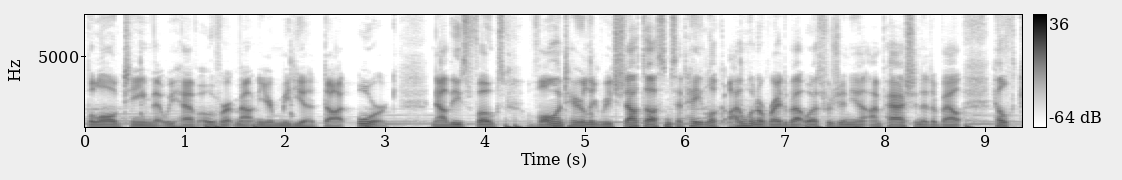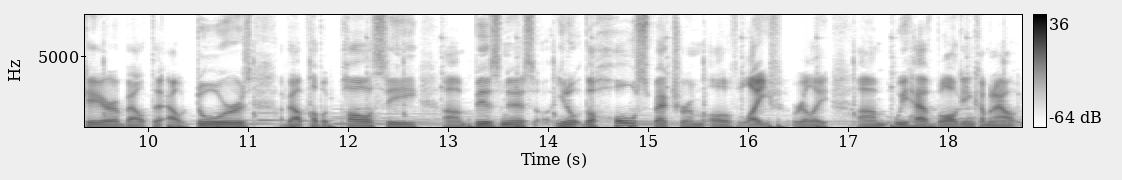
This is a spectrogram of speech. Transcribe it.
blog team that we have over at mountaineermedia.org. Now, these folks voluntarily reached out to us and said, Hey, look, I want to write about West Virginia. I'm passionate about healthcare, about the outdoors, about public policy, um, business, you know, the whole spectrum of life, really. Um, we have blogging coming out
